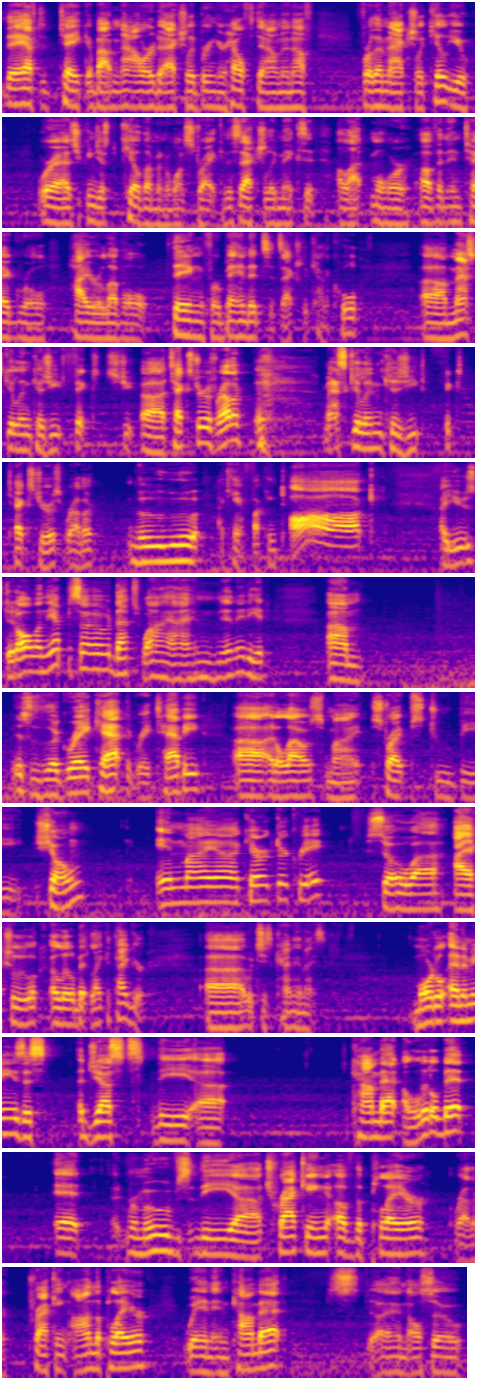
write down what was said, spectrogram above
they have to take about an hour to actually bring your health down enough for them to actually kill you. whereas you can just kill them in one strike. This actually makes it a lot more of an integral, higher level thing for bandits. It's actually kind of cool. Uh, masculine Khajiit fixed uh, textures, rather. masculine Khajiit fixed textures, rather. I can't fucking talk. I used it all in the episode. That's why I'm an idiot. Um, this is the gray cat, the gray tabby. Uh, it allows my stripes to be shown in my uh, character create. So uh, I actually look a little bit like a tiger, uh, which is kind of nice. Mortal enemies. This adjusts the uh, combat a little bit. It removes the uh, tracking of the player, rather, tracking on the player when in combat, and also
